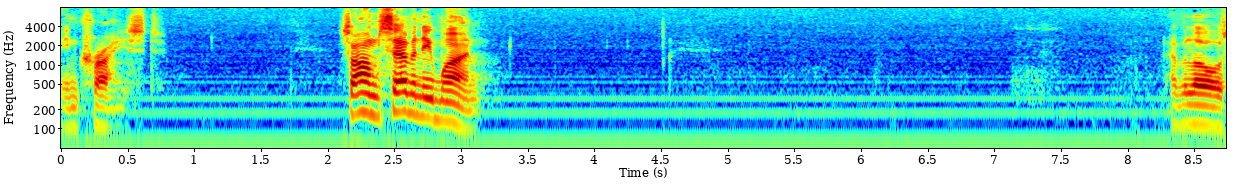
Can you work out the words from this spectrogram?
in Christ. Psalm 71. I have a little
